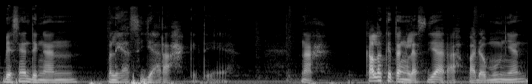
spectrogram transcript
biasanya dengan melihat sejarah gitu ya. Nah, kalau kita ngelihat sejarah pada umumnya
